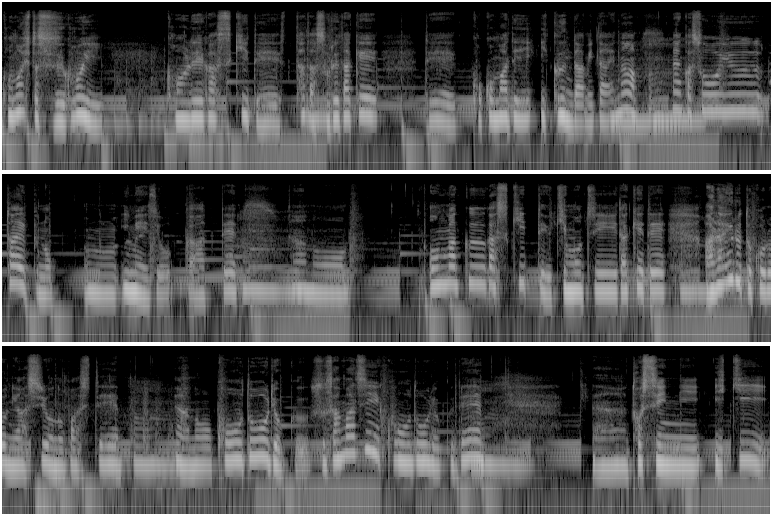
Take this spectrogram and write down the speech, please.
この人すごいこれが好きでただそれだけでここまで行くんだみたいな、なんかそういうタイプの、うん、イメージがあって、あの音楽が好きっていう気持ちだけで、あらゆるところに足を伸ばして、あの行動力凄まじい行動力で、うん都心に行き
